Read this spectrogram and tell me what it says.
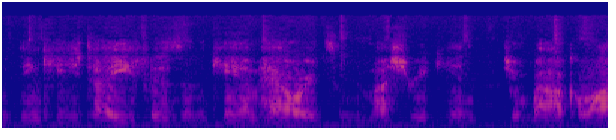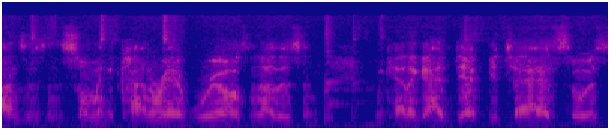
the Nkechi Taifas and Kamm Howards and the Mashariki and Jamal Kawanzas and so many Conrad Worrills and others. And we kind of got deputized. So it's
